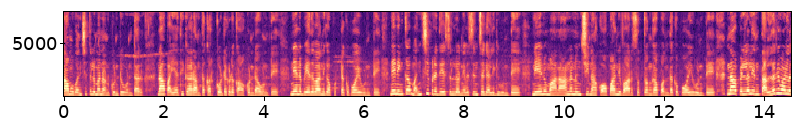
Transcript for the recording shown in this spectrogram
తాము వంచితులమని అనుకుంటూ ఉంటారు. నా పై అధికారి అంత కర్కోటకుడు కాకుండా ఉంటే నేను భేదవానిగా పుట్టకపోయి ఉంటే నేను ఇంకా మంచి ప్రదేశంలో నివసించగలిగి ఉంటే నేను మా నాన్న నుంచి నా కోపాన్ని వారసత్వంగా పొందకపోయి ఉంటే నా పిల్లలు ఇంత అల్లరి వాళ్ళు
